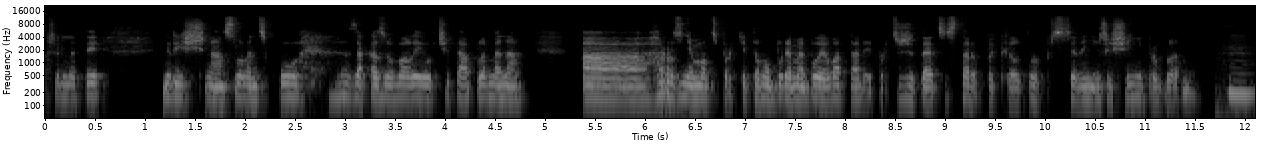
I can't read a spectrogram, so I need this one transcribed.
před lety, když na Slovensku zakazovali určitá plemena a hrozně moc proti tomu budeme bojovat tady, protože to je cesta do pekel, to prostě není řešení problému. Hmm.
